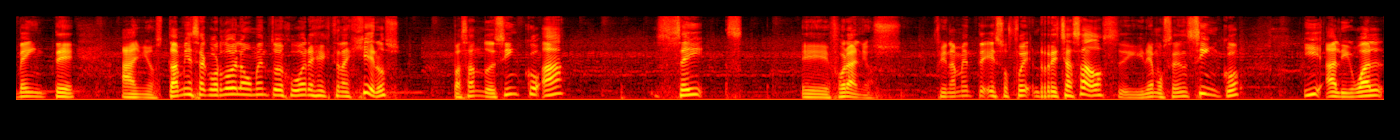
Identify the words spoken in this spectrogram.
20 años. También se acordó el aumento de jugadores extranjeros, pasando de 5 a 6 eh, foráneos. Finalmente eso fue rechazado, seguiremos en 5 y al igual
